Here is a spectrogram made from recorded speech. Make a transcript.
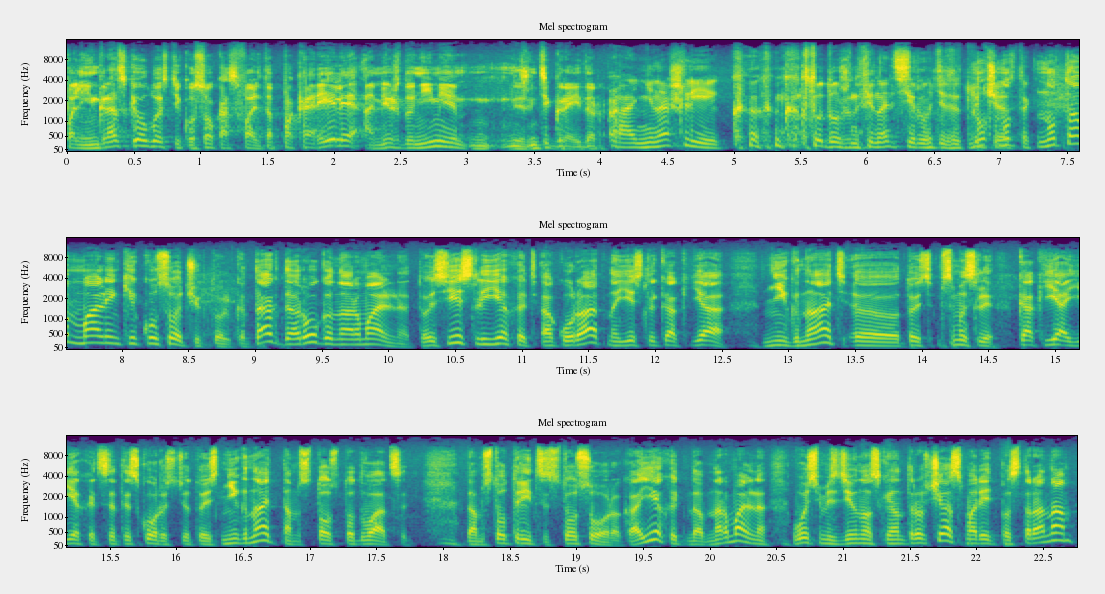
по Ленинградской области, кусок асфальта по Карелии, а между ними, извините, грейдер. А не нашли, кто должен финансировать этот ну, участок? Ну, ну, там маленький кусочек только. Так дорога нормальная. То есть, если ехать аккуратно, если как я не гнать, э, то есть, в смысле, как я ехать с этой скоростью, то есть не гнать там 100-120, там 130-140, а ехать там нормально 80-90 км в час, смотреть по сторонам,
